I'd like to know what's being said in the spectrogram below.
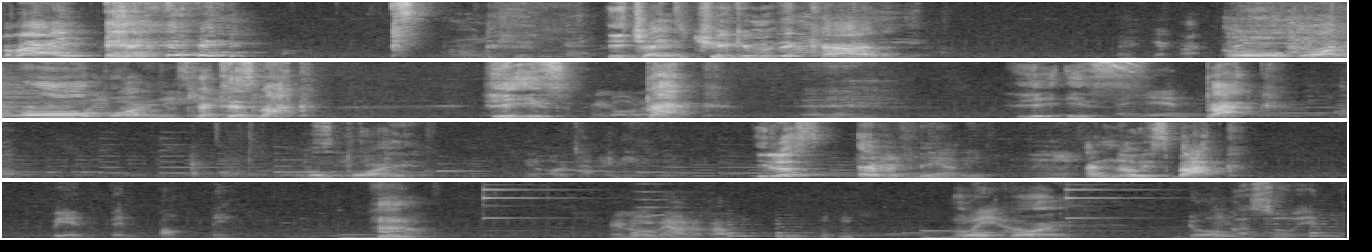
Bye, bye. he tried to trick him with the card. Oh boy. Oh boy. Inspector's back. He is back. He is back. Oh boy. เดี๋ยวเอาจากไอ้นี่คืน He lost เนี่ย everything. พี่ And now he's back. เปลี่ยนเป็นป๊อกเด้ง Hmm. ไฮโลไม่เอาหรอครับ Oh boy. ดวงเขาสู้เองไหม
